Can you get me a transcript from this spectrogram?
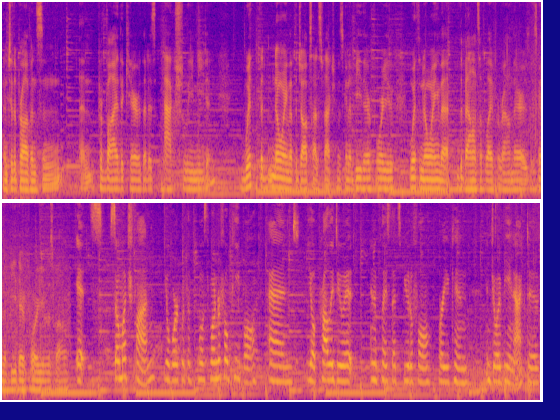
and to the province and, and provide the care that is actually needed with the knowing that the job satisfaction is going to be there for you, with knowing that the balance of life around there is, is going to be there for you as well. It's so much fun. You'll work with the most wonderful people and you'll probably do it in a place that's beautiful where you can enjoy being active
